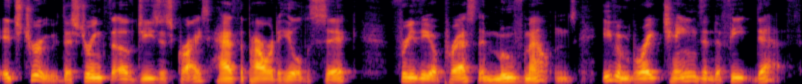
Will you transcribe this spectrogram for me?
It's true. The strength of Jesus Christ has the power to heal the sick, free the oppressed and move mountains, even break chains and defeat death.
